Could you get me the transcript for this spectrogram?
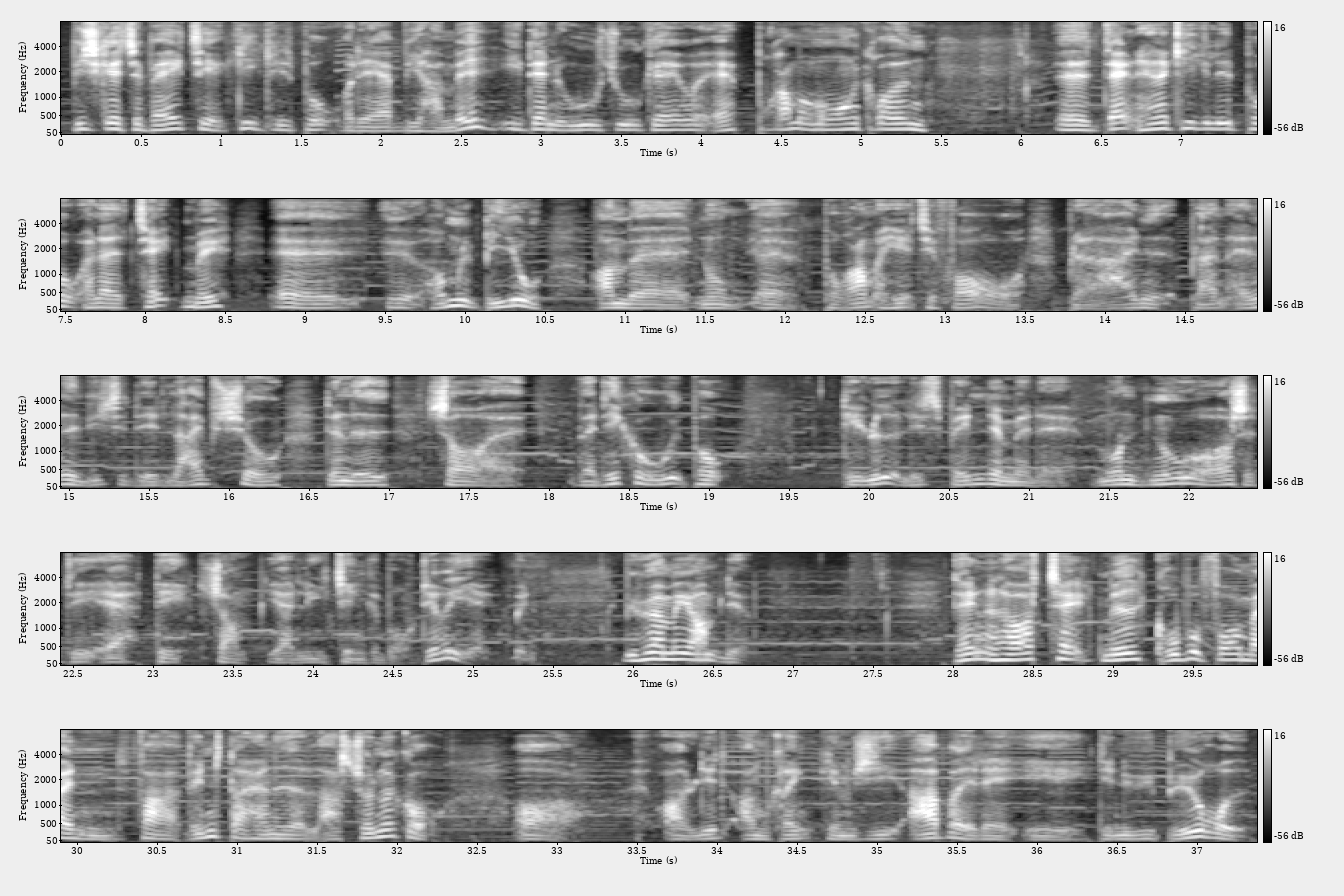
Vi skal tilbage til at kigge lidt på, hvad det er, vi har med i denne uges udgave af programmet Morgenkrøden. Øh, Dan, han har kigget lidt på, han har talt med øh, øh, Humle Bio om øh, nogle øh, programmer her til forår. Blandt andet, blandt andet viste det et live show dernede, så øh, hvad det går ud på, det lyder lidt spændende, men øh, må nu også det er det, som jeg lige tænker på. Det ved jeg ikke, men vi hører mere om det. Daniel har også talt med gruppeformanden fra Venstre, han hedder Lars Søndergaard, og, og lidt omkring, kan man sige, arbejdet i det nye byråd.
